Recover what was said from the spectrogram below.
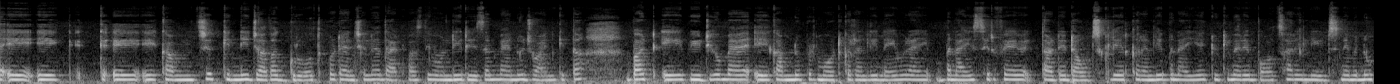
ਇਹ ਇਹ ਇਹ ਇਹ ਕੰਮ 'ਚ ਕਿੰਨੀ ਜ਼ਿਆਦਾ ਗਰੋਥ ਪੋਟੈਂਸ਼ੀਅਲ ਹੈ, that was the only reason ਮੈਂ ਇਹਨੂੰ ਜੁਆਇਨ ਕੀਤਾ। ਬਟ ਇਹ ਵੀਡੀਓ ਮੈਂ ਇਹ ਕੰਮ ਨੂੰ ਪ੍ਰਮੋਟ ਕਰਨ ਲਈ ਨਹੀਂ ਬਣਾਈ ਬਣਾਈ, ਸਿਰਫ ਇਹ ਤੁਹਾਡੇ ਡਾਊਟਸ ਕਲੀਅਰ ਕਰਨ ਲਈ ਬਣਾਈ ਹੈ, ਕਿਉਂਕਿ ਮੇਰੇ ਬਹੁਤ ਸਾਰੇ ਲੀਡਸ ਨੇ ਮੈਨੂੰ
